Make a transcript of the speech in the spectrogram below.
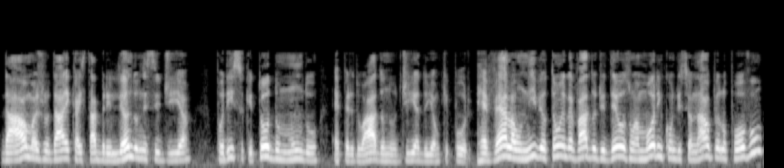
da alma judaica está brilhando nesse dia, por isso que todo mundo é perdoado no dia do Yom Kippur. Revela um nível tão elevado de Deus, um amor incondicional pelo povo,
